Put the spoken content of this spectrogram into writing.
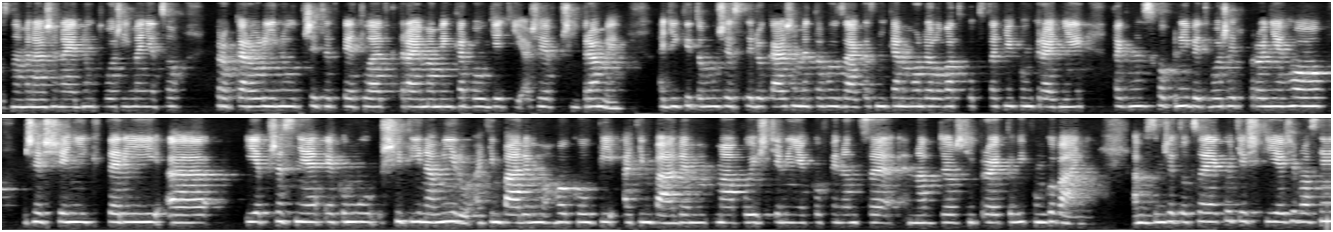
To znamená, že najednou tvoříme něco pro Karolínu 35 let, která je maminka dvou dětí a že je v příbrami. A díky tomu, že si dokážeme toho zákazníka modelovat podstatně konkrétně, tak jsme schopni vytvořit pro něho řešení, který uh, je přesně jako mu šitý na míru a tím pádem ho koupí a tím pádem má pojištěný jako finance na další projektový fungování. A myslím, že to, co je jako těžké, je, že vlastně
